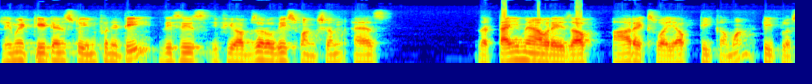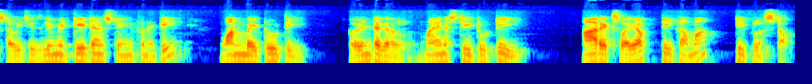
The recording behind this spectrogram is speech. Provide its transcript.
limit t tends to infinity. This is if you observe this function as the time average of r xy of t comma t plus tau which is limit t tends to infinity 1 by 2t. So, integral minus t to t r xy of t comma t plus tau.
